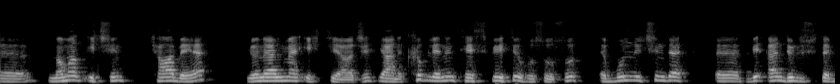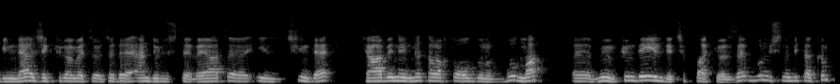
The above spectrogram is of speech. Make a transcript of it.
e, namaz için Kabe'ye yönelme ihtiyacı yani kıblenin tespiti hususu. E, bunun içinde e, bir Endülüs'te binlerce kilometre ötede Endülüs'te veya e, Çin'de Kabe'nin ne tarafta olduğunu bulmak e, mümkün değildi çıplak gözle. Bunun için bir takım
